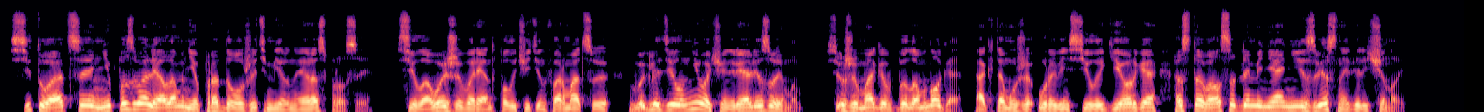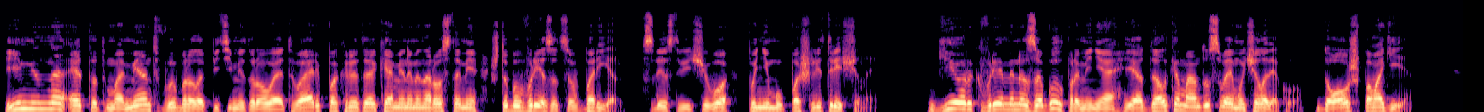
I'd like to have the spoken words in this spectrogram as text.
Ситуация не позволяла мне продолжить мирные расспросы. Силовой же вариант получить информацию выглядел не очень реализуемым. Все же магов было много, а к тому же уровень силы Георга оставался для меня неизвестной величиной. Именно этот момент выбрала пятиметровая тварь, покрытая каменными наростами, чтобы врезаться в барьер, вследствие чего по нему пошли трещины. Георг временно забыл про меня и отдал команду своему человеку. «Долж, помоги!»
